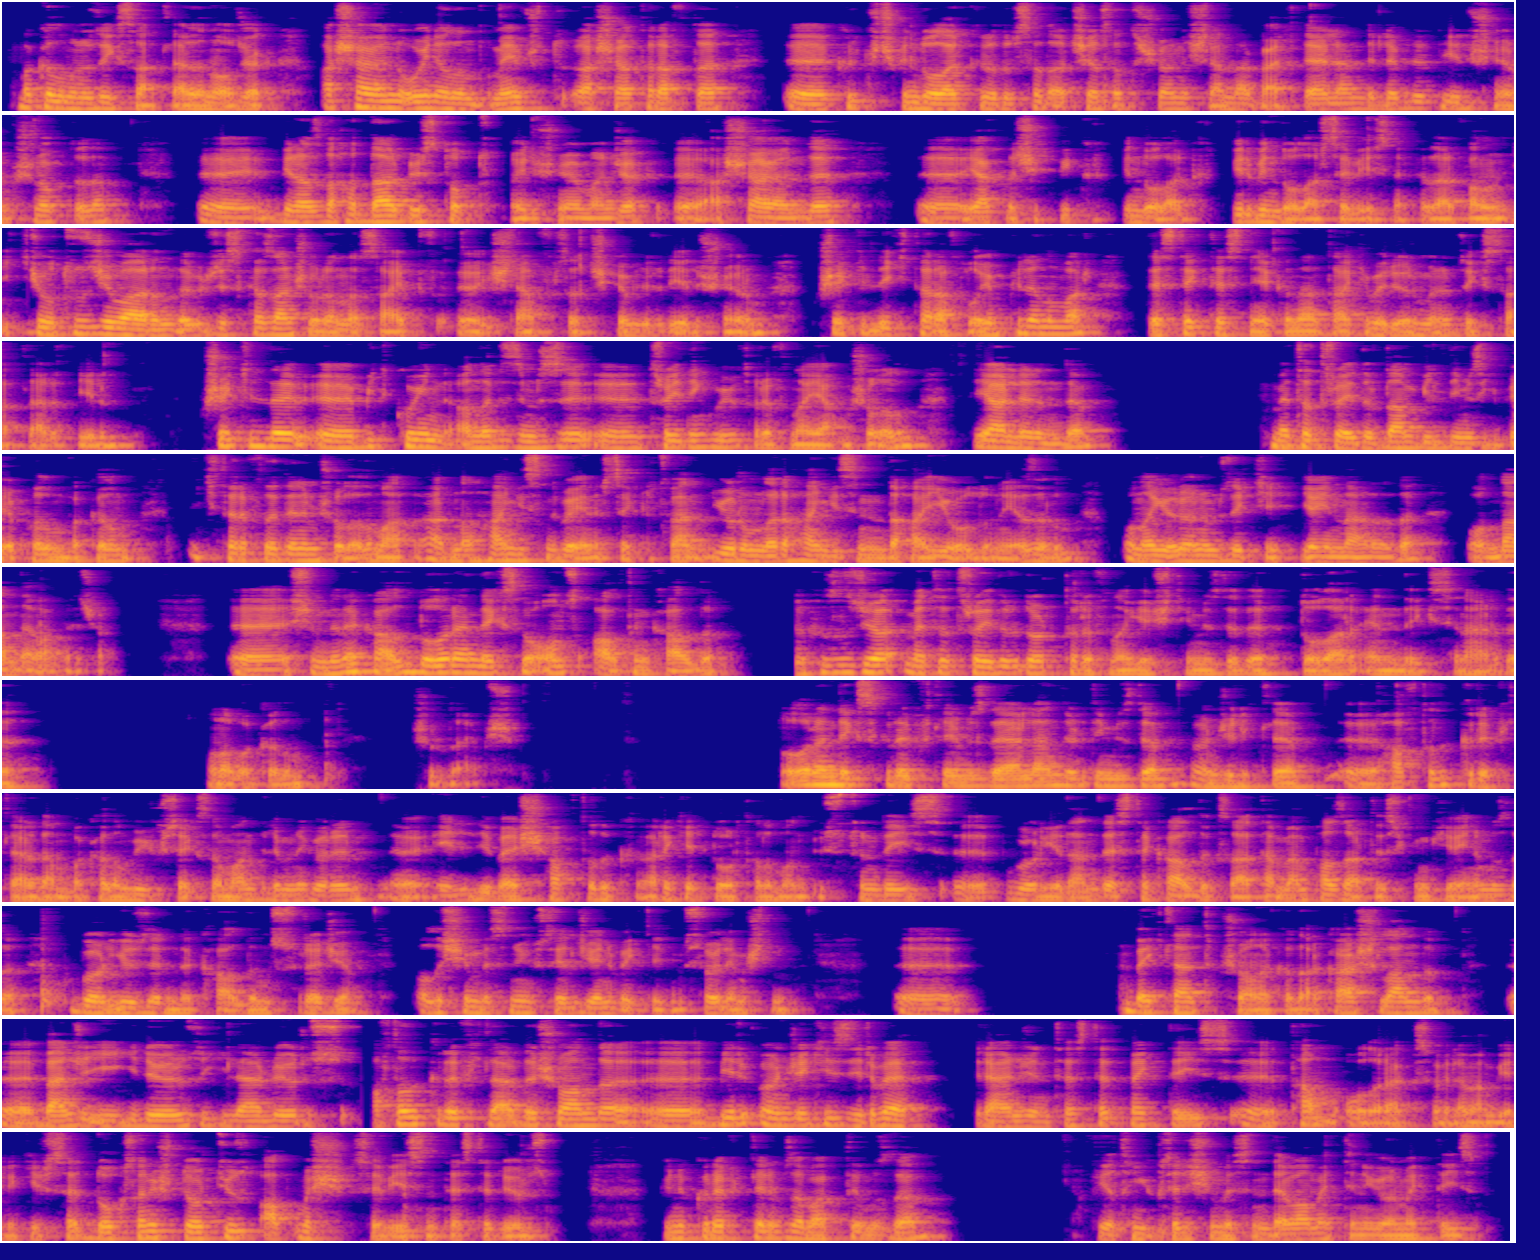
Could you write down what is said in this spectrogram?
Bakalım önümüzdeki saatlerde ne olacak? Aşağı yönde oyun alındı mevcut. Aşağı tarafta e, 43.000 dolar kırılırsa da açığa satış yönlü işlemler belki değerlendirilebilir diye düşünüyorum şu noktada. E, biraz daha dar bir stop tutmayı düşünüyorum ancak e, aşağı yönde e, yaklaşık bir 40 bin dolar, 41 bin dolar seviyesine kadar falan 2.30 civarında bir risk kazanç oranına sahip e, işlem fırsatı çıkabilir diye düşünüyorum. Bu şekilde iki taraflı oyun planı var. Destek testini yakından takip ediyorum önümüzdeki saatlerde diyelim. Bu şekilde Bitcoin analizimizi TradingView tarafından yapmış olalım. Diğerlerinde MetaTrader'dan bildiğimiz gibi yapalım bakalım. İki tarafı da denemiş olalım. Ardından hangisini beğenirsek lütfen yorumlara hangisinin daha iyi olduğunu yazalım. Ona göre önümüzdeki yayınlarda da ondan devam edeceğim. Şimdi ne kaldı? Dolar endeksi ve ons altın kaldı. Hızlıca MetaTrader 4 tarafına geçtiğimizde de dolar endeksi nerede? Ona bakalım. Şuradaymış. Dolar endeks grafiklerimizi değerlendirdiğimizde öncelikle e, haftalık grafiklerden bakalım bir yüksek zaman dilimini görelim. E, 55 haftalık hareketli ortalamanın üstündeyiz. E, bu bölgeden destek aldık. Zaten ben pazartesi günkü yayınımızda bu bölge üzerinde kaldığımız sürece alış inmesinin yükseleceğini beklediğimi söylemiştim. Beklentim şu ana kadar karşılandı. Bence iyi gidiyoruz, ilerliyoruz. Haftalık grafiklerde şu anda bir önceki zirve direncini test etmekteyiz. Tam olarak söylemem gerekirse 93.460 seviyesini test ediyoruz. Günlük grafiklerimize baktığımızda fiyatın yükseliş ivmesinin devam ettiğini görmekteyiz.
